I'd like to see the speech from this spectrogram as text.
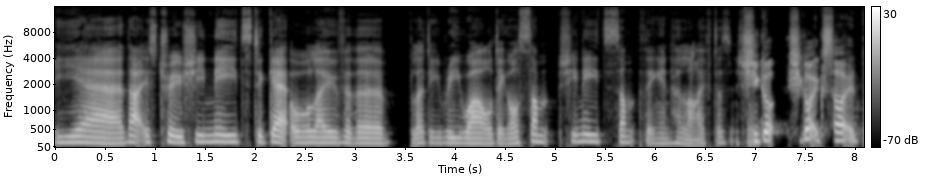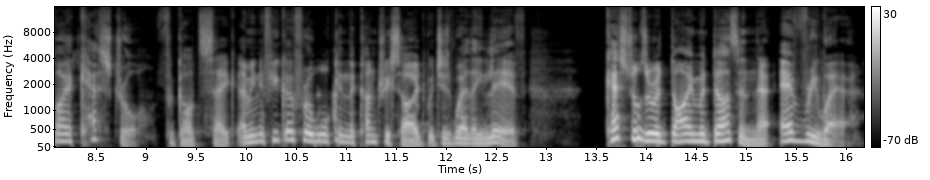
Yeah, that is true. She needs to get all over the bloody rewilding, or some. She needs something in her life, doesn't she? She got she got excited by a kestrel, for God's sake. I mean, if you go for a walk in the countryside, which is where they live, kestrels are a dime a dozen. They're everywhere.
